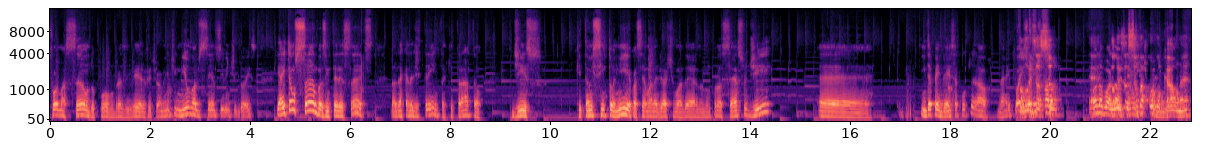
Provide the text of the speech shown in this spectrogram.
formação do povo brasileiro, efetivamente, em 1922. E aí tem uns sambas interessantes da década de 30 que tratam disso, que estão em sintonia com a Semana de Arte Moderna, num processo de é, independência cultural. Né? E, valorização. Fala, é, valorização da cor local, né?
